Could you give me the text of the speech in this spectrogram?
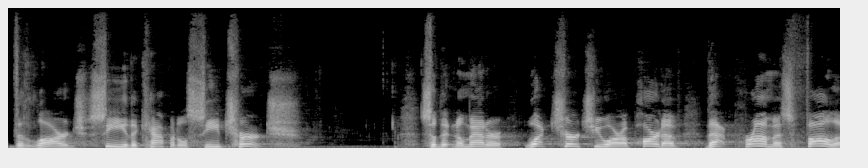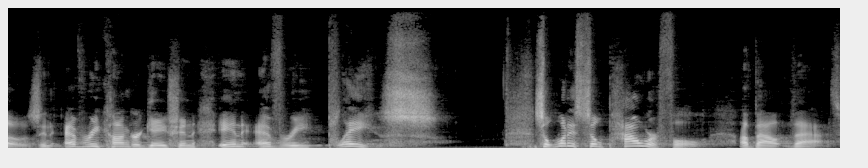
the large C, the capital C church so that no matter what church you are a part of, that promise follows in every congregation, in every place. So, what is so powerful about that?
